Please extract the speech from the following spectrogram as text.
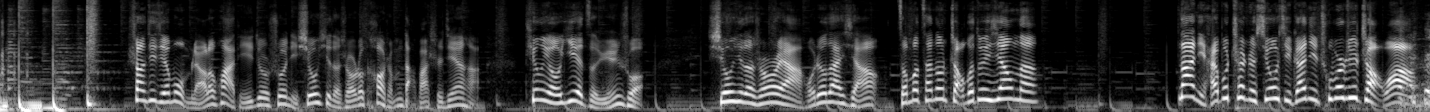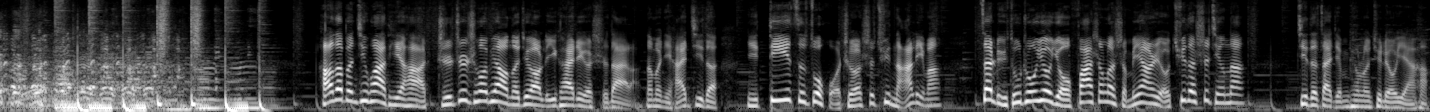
上期节目我们聊了话题，就是说你休息的时候都靠什么打发时间哈？听友叶子云说，休息的时候呀，我就在想怎么才能找个对象呢？那你还不趁着休息赶紧出门去找啊？好的，本期话题哈，纸质车票呢就要离开这个时代了。那么你还记得你第一次坐火车是去哪里吗？在旅途中又有发生了什么样有趣的事情呢？记得在节目评论区留言哈，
